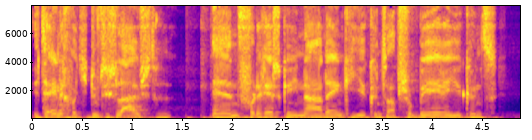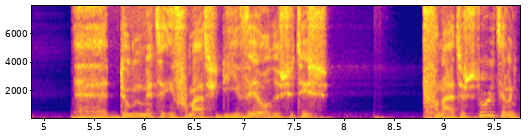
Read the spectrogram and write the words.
het enige wat je doet is luisteren. En voor de rest kun je nadenken, je kunt absorberen, je kunt eh, doen met de informatie die je wil. Dus het is vanuit een storytelling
